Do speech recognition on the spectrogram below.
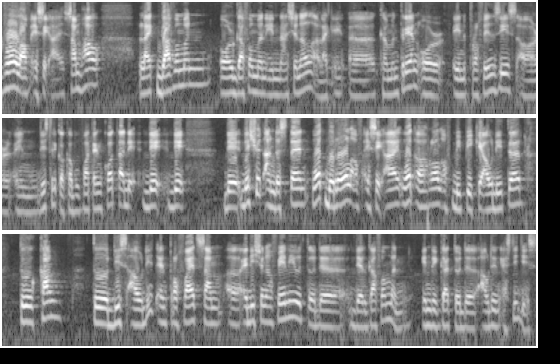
role of SAI somehow like government or government in national like in, uh, kementerian or in provinces or in district or kabupaten kota they, they, they they, they should understand what the role of SAI, what a role of BPK auditor to come to this audit and provide some uh, additional value to the their government in regard to the auditing SDGs.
